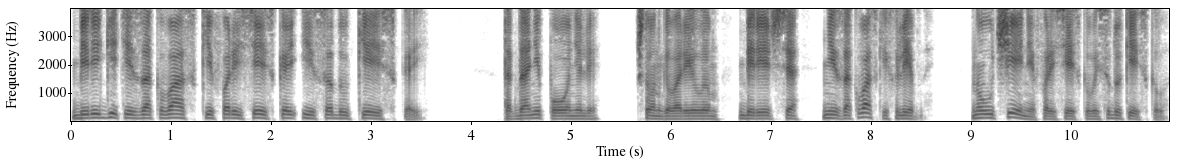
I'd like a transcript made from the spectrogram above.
«Берегитесь закваски фарисейской и садукейской». Тогда они поняли, что он говорил им беречься не закваски хлебной, но учения фарисейского и садукейского.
